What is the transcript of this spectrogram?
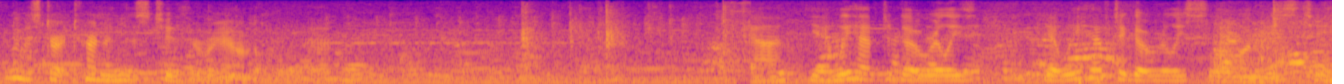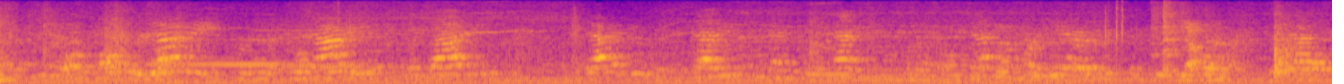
I'm gonna start turning this tooth around a little bit. Yeah, yeah, we have to go really, yeah, we have to go really slow on these teeth. Daddy, Daddy, Daddy, Daddy, over here. Yeah. Daddy.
